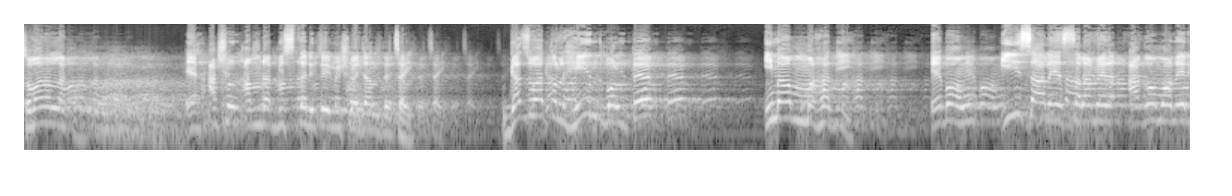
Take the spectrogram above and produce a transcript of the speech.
সোমান আল্লাহ আসুন আমরা বিস্তারিত এই বিষয়ে জানতে চাই। গাজওয়াতুল হিন্দ বলতে ইমাম মাহাদি এবং ঈসা আলাইসালামের আগমনের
